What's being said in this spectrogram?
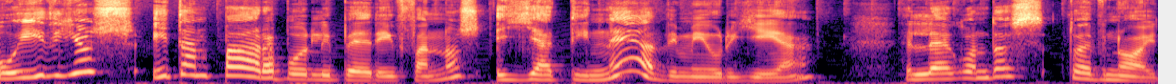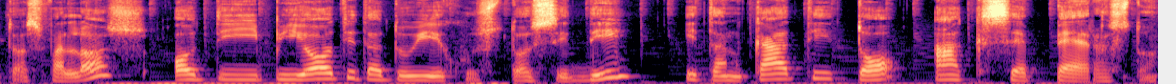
Ο ίδιος ήταν πάρα πολύ περήφανος για τη νέα δημιουργία, λέγοντας το ευνόητο ασφαλώς ότι η ποιότητα του ήχους στο CD ήταν κάτι το αξεπέραστο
